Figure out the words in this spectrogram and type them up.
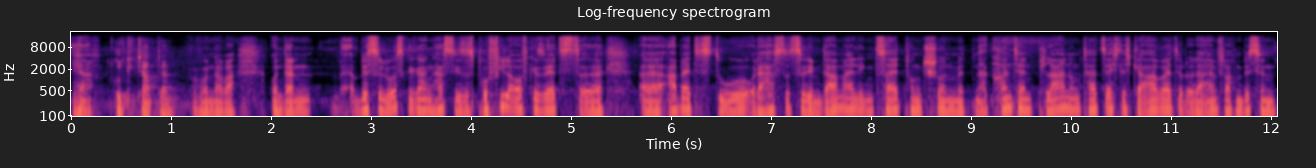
ja. gut geklappt, ja. Wunderbar. Und dann bist du losgegangen, hast dieses Profil aufgesetzt. Äh, äh, arbeitest du oder hast du zu dem damaligen Zeitpunkt schon mit einer Contentplanung tatsächlich gearbeitet oder einfach ein bisschen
